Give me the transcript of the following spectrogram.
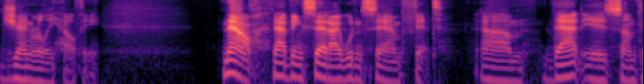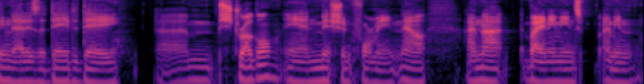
generally healthy. Now that being said, I wouldn't say I'm fit. Um, that is something that is a day to day um, struggle and mission for me. Now, I'm not by any means, I mean,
